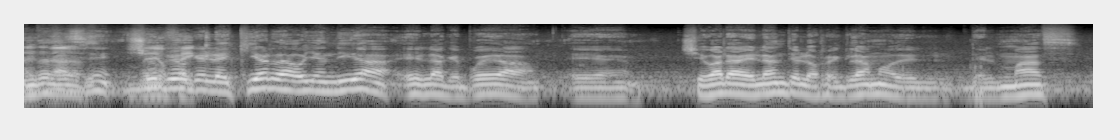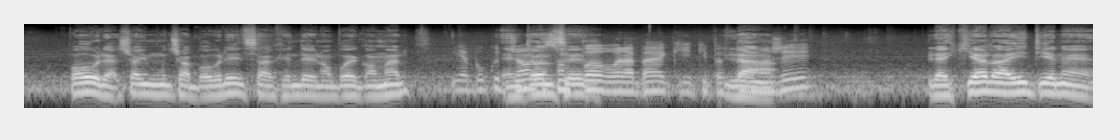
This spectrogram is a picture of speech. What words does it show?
Entonces, Sí, yo creo fake. que la izquierda hoy en día es la que pueda eh, llevar adelante los reclamos del, del más pobre. Allá hay mucha pobreza, gente que no puede comer. Il y a beaucoup de gens qui sont Entonces, pauvres là-bas, qui peuvent la- pas manger. La izquierda ahí tiene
